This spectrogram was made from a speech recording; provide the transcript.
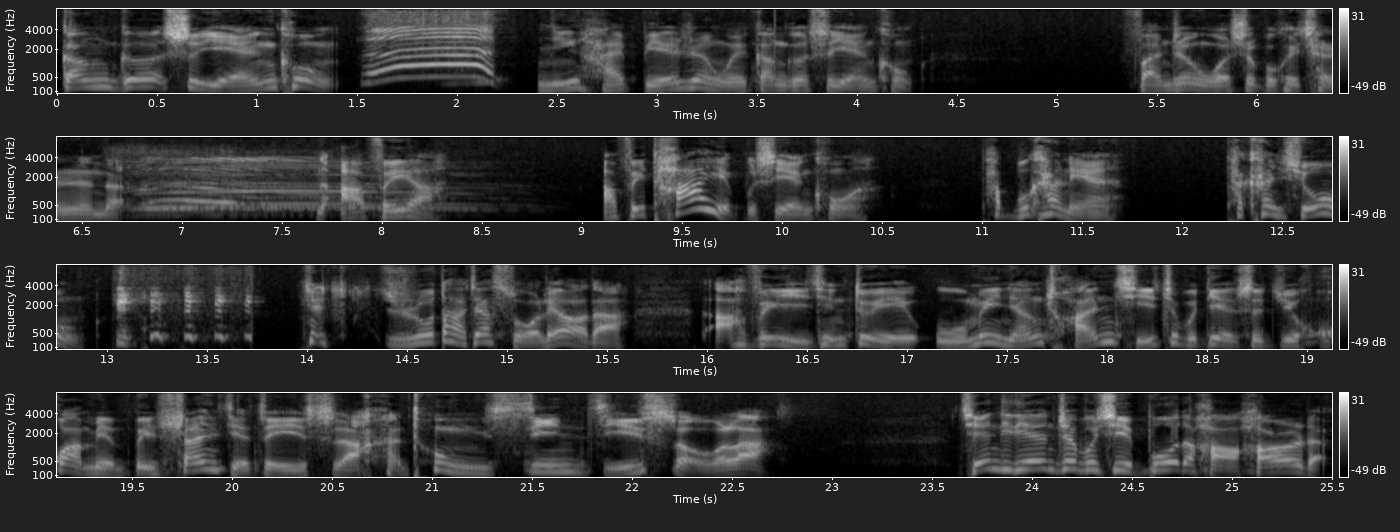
刚哥是颜控，您还别认为刚哥是颜控。反正我是不会承认的。那阿飞啊，阿飞他也不是颜控啊，他不看脸，他看胸。就如大家所料的，阿飞已经对《武媚娘传奇》这部电视剧画面被删减这一事啊，痛心疾首了。前几天这部戏播的好好的，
